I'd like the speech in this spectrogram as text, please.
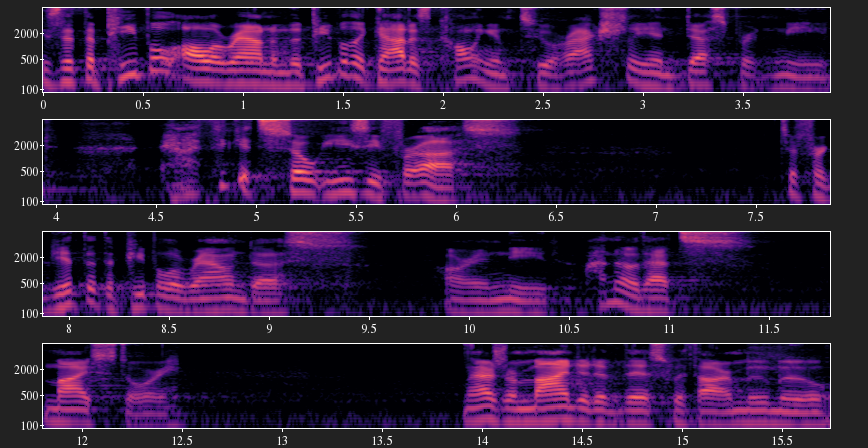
is that the people all around him, the people that God is calling him to, are actually in desperate need. And I think it's so easy for us to forget that the people around us are in need. I know that's my story. And I was reminded of this with our Moo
